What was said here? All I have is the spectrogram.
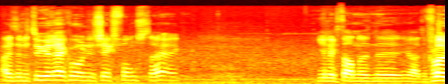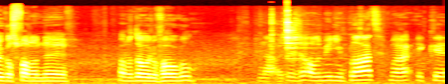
uit de natuur, hè, gewoon in de zichtsvondst. Hè. Hier ligt dan een, eh, ja, de vleugels van een, eh, van een dode vogel. Nou, het is een aluminium plaat, maar ik eh,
